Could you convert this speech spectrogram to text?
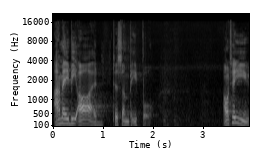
I may be odd to some people. I want to tell you,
